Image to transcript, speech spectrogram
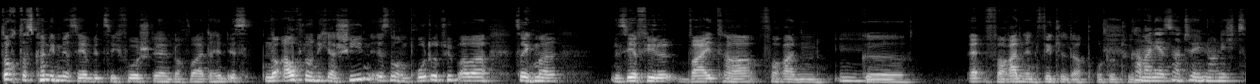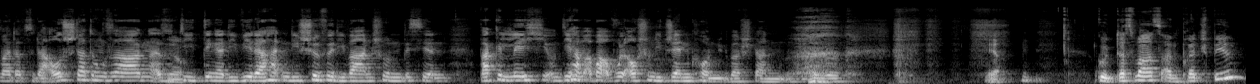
Doch, das könnte ich mir sehr witzig vorstellen, noch weiterhin. Ist auch noch nicht erschienen, ist noch ein Prototyp, aber sag ich mal, sehr viel weiter vorange, äh, voranentwickelter Prototyp. Kann man jetzt natürlich noch nichts weiter zu der Ausstattung sagen. Also Ja. die Dinger, die wir da hatten, die Schiffe, die waren schon ein bisschen wackelig und die haben aber wohl auch schon die Gen Con überstanden. Also, Ja. Gut, das war's an Brettspiel.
